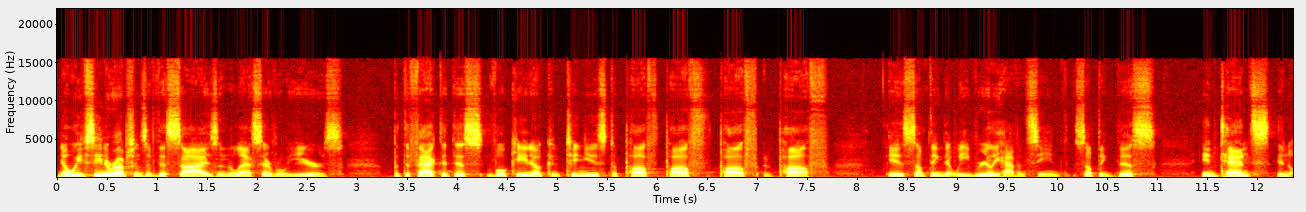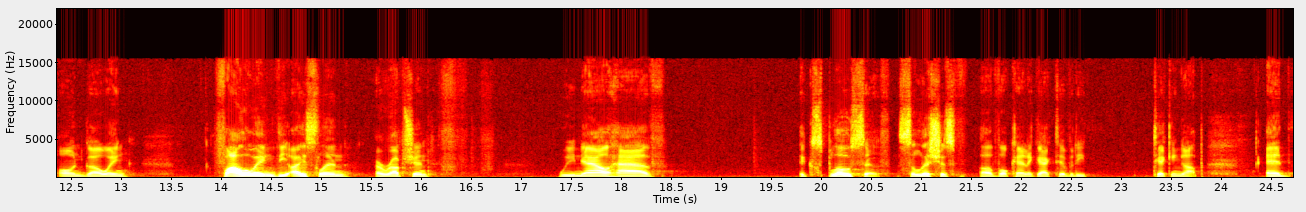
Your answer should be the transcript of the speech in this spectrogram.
Now, we've seen eruptions of this size in the last several years, but the fact that this volcano continues to puff, puff, puff, and puff is something that we really haven't seen. Something this intense and ongoing. Following the Iceland eruption, we now have explosive, silicious uh, volcanic activity ticking up. And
